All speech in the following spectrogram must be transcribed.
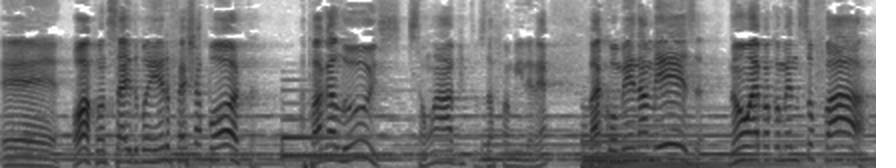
é, ó, quando sair do banheiro, fecha a porta, apaga a luz. São hábitos da família, né? Vai comer na mesa, não é para comer no sofá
